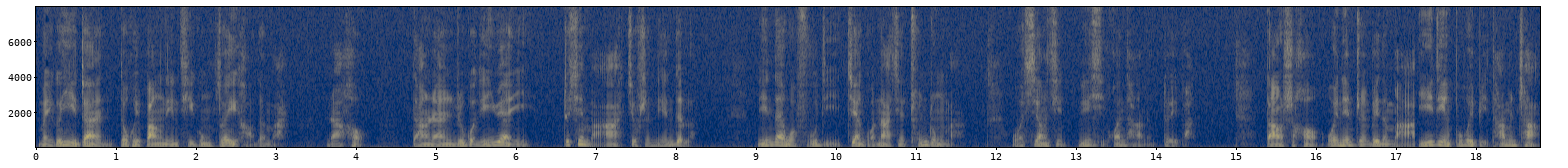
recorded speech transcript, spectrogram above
每个驿站都会帮您提供最好的马。然后，当然，如果您愿意，这些马就是您的了。您在我府邸见过那些纯种马，我相信您喜欢它们，对吧？到时候为您准备的马一定不会比他们差，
